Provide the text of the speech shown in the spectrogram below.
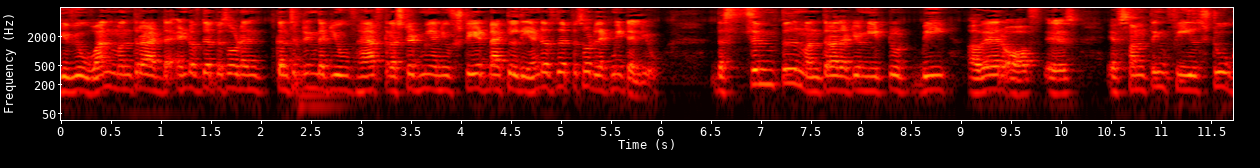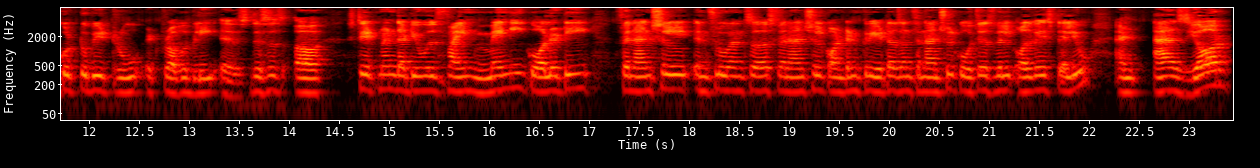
give you one mantra at the end of the episode. And considering that you have trusted me and you've stayed back till the end of the episode, let me tell you the simple mantra that you need to be aware of is if something feels too good to be true, it probably is. This is a statement that you will find many quality financial influencers, financial content creators, and financial coaches will always tell you. And as your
